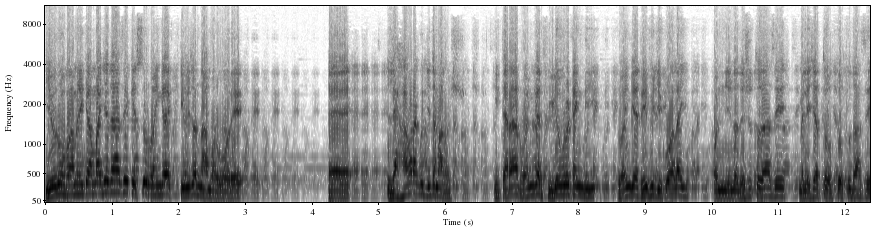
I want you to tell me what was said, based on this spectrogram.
ইউরোপ আমেরিকা মাঝে আছে কিছু রোহিঙ্গা কিবিজন নামর ওরে লেহাওয়ারা গুজিতে মানুষ ইতারা রোহিঙ্গার ফিডে উড়ে ট্যাং দি রোহিঙ্গার রিফিউজি কোয়ালাই অন্যান্য দেশ তো আছে মালয়েশিয়া তো তো তো আছে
